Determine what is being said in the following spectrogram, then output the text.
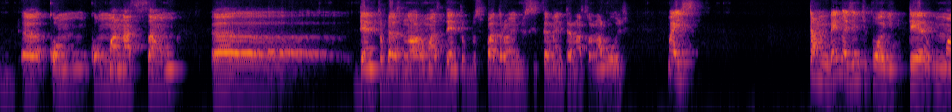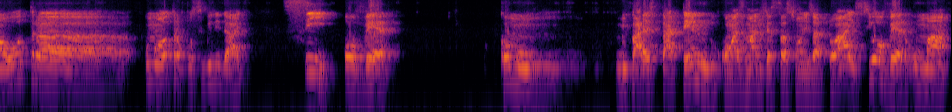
uh, como, como uma nação uh, dentro das normas, dentro dos padrões do sistema internacional hoje. Mas também a gente pode ter uma outra, uma outra possibilidade. Se houver, como me parece estar tendo com as manifestações atuais, se houver uma,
